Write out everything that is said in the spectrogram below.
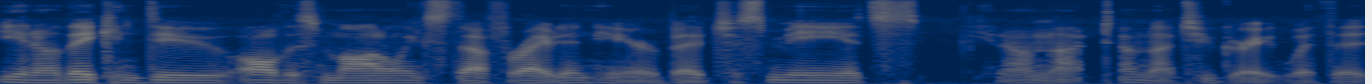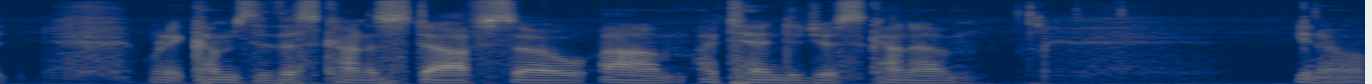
you know, they can do all this modeling stuff right in here. But just me, it's, you know, I'm not, I'm not too great with it when it comes to this kind of stuff. So um, I tend to just kind of you know,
